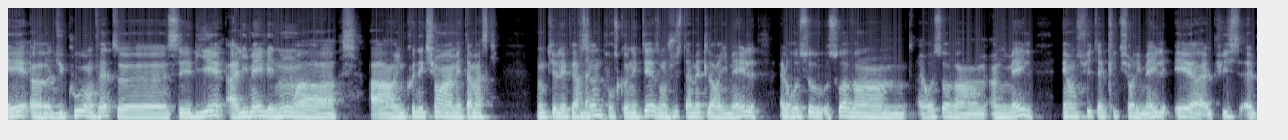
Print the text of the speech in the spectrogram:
et euh, du coup, en fait, euh, c'est lié à l'email et non à, à, une connexion à un MetaMask. Donc les personnes, pour se connecter, elles ont juste à mettre leur email, elles reçoivent un, elles reçoivent un, un email et ensuite elles cliquent sur l'email et euh, elles, puissent, elles,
